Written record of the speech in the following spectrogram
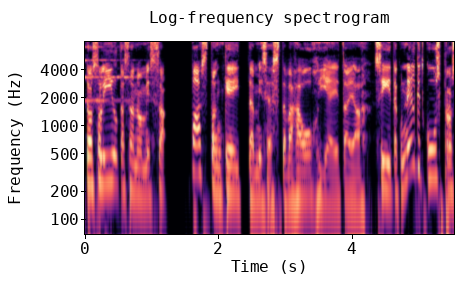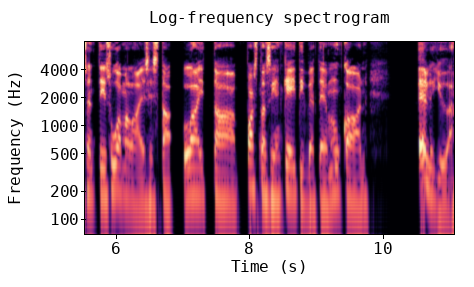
Tuossa oli Iltasanomissa pastan keittämisestä vähän ohjeita ja siitä, kun 46 prosenttia suomalaisista laittaa pastan siihen keitinveteen mukaan öljyä.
